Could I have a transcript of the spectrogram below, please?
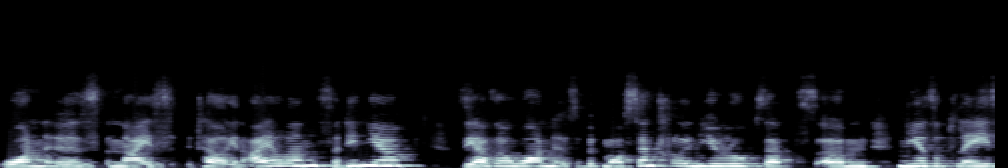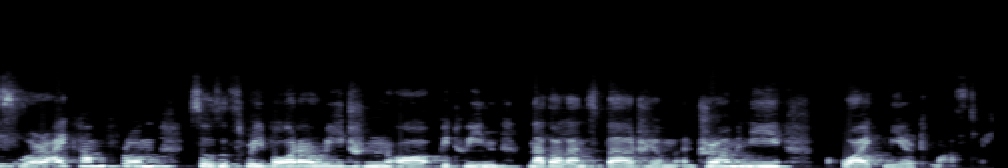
One is a nice Italian island, Sardinia. The other one is a bit more central in Europe. That's um, near the place where I come from. So the three border region or between Netherlands, Belgium, and Germany, quite near to Maastricht.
